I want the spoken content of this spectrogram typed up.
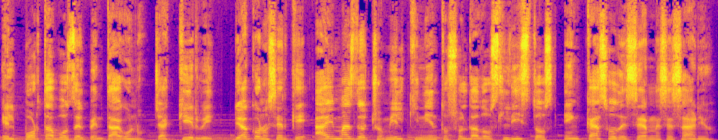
el portavoz del Pentágono, Jack Kirby, dio a conocer que hay más de 8.500 soldados listos en caso de ser necesario.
